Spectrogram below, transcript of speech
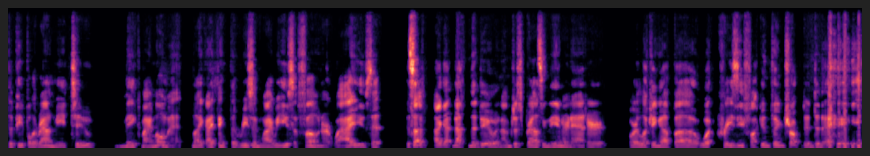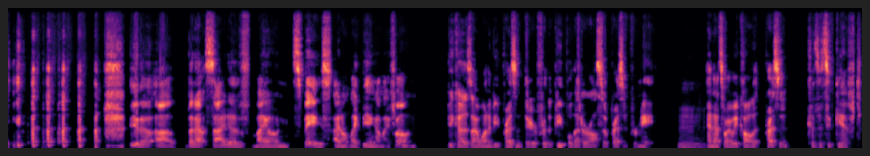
the people around me to make my moment. Like i think the reason why we use a phone or why i use it is i i got nothing to do and i'm just browsing the internet or or looking up uh, what crazy fucking thing trump did today you know uh, but outside of my own space i don't like being on my phone because i want to be present there for the people that are also present for me Mm. and that's why we call it present because it's a gift.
